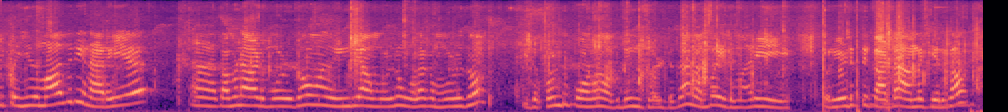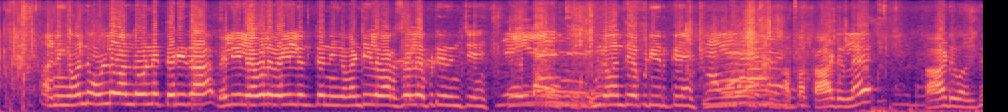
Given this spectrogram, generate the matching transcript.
இப்போ இது மாதிரி நிறைய தமிழ்நாடு முழுதும் இந்தியா முழுதும் உலகம் முழுதும் இதை கொண்டு போகணும் அப்படின்னு சொல்லிட்டு தான் நம்ம இது மாதிரி ஒரு எடுத்துக்காட்டாக அமைச்சிருக்கோம். அஹ், நீங்க வந்து உள்ள வந்த உடனே தெரியுதா? வெளியில எவ்வளவு வெயில் இருந்து நீங்க வண்டியில வர சொல்ல எப்படி இருந்துச்சு? இங்க வந்து எப்படி இருக்கு? அப்ப காடுல காடு வந்து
